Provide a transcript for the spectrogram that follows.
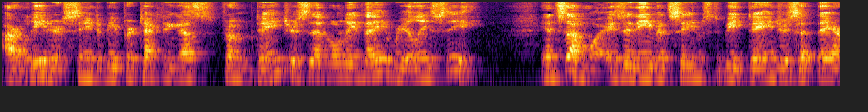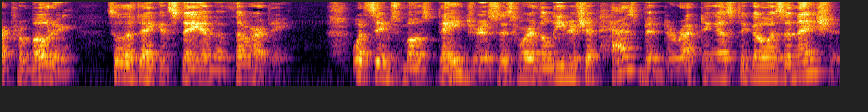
Our leaders seem to be protecting us from dangers that only they really see. In some ways, it even seems to be dangers that they are promoting so that they can stay in authority. What seems most dangerous is where the leadership has been directing us to go as a nation.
